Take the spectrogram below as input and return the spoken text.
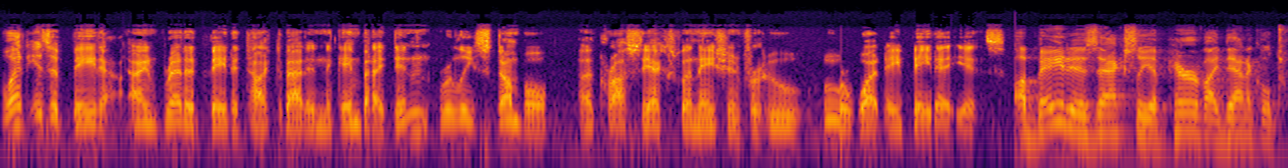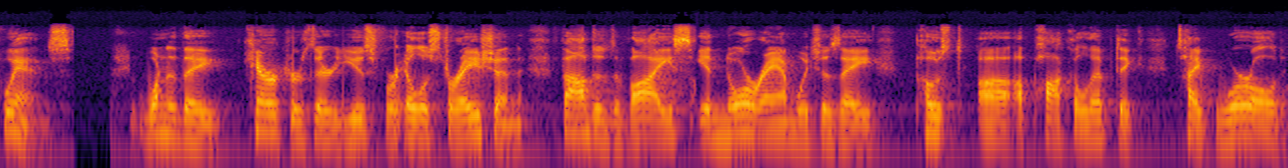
What is a beta? I read a beta talked about in the game, but I didn't really stumble across the explanation for who, who or what a beta is. A beta is actually a pair of identical twins. One of the characters that are used for illustration found a device in Noram, which is a post uh, apocalyptic type world,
